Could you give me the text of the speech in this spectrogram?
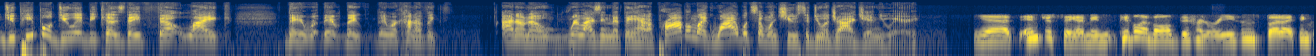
do people do it because they felt like they were they they, they were kind of like I don't know, realizing that they had a problem? Like why would someone choose to do a dry January? Yeah, it's interesting. I mean, people have all different reasons, but I think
